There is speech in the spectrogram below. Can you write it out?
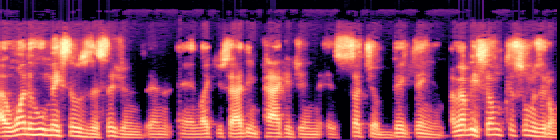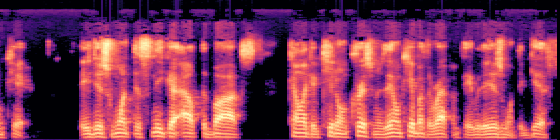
I wonder who makes those decisions. And and like you said, I think packaging is such a big thing. I mean, be some consumers who don't care. They just want the sneaker out the box, kind of like a kid on Christmas. They don't care about the wrapping paper. They just want the gift.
